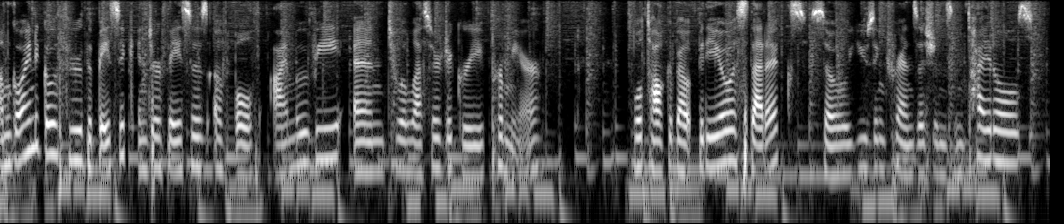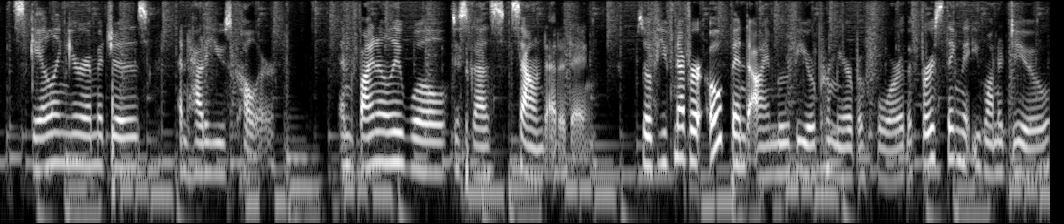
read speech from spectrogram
I'm going to go through the basic interfaces of both iMovie and to a lesser degree Premiere. We'll talk about video aesthetics, so using transitions and titles, scaling your images, and how to use color. And finally, we'll discuss sound editing. So if you've never opened iMovie or Premiere before, the first thing that you want to do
